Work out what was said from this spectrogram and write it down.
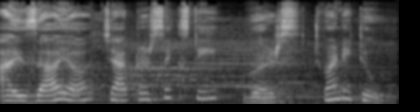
Isaiah chapter 60, verse 22.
